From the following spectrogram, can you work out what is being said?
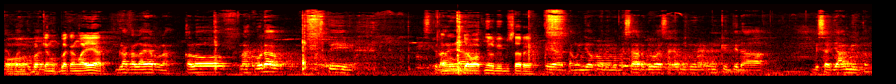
Oh, belakang belakang layar. belakang layar lah. Kalau nahkoda pasti Tanggung jawabnya lebih besar ya. Iya tanggung jawabnya lebih besar juga. Saya mungkin, mungkin tidak bisa jamin tuh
